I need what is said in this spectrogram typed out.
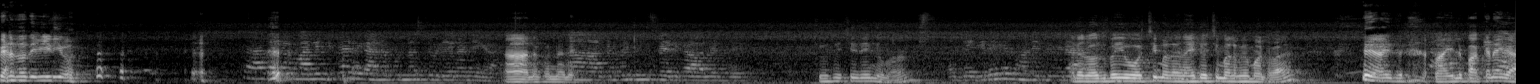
పెడుతుంది వీడియో. కాదు, మన ఇంటికాడ ఇక అన్నపూర్ణ స్టూడియోలోనే ఇక. ఆ, అనుకున్నానే ఆ, అక్కడ పోయి చూసేది కావాలంటే చూసి వచ్చేది ఏందమ్మా. అంటే రోజు పోయి వచ్చి మళ్ళీ నైట్ వచ్చి మళ్ళీ పోయమంటావా మా ఇల్లు పక్కనేగా.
